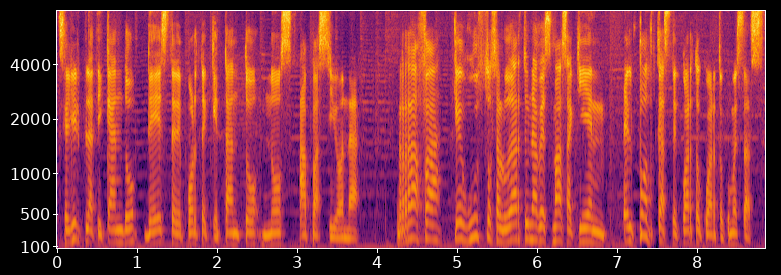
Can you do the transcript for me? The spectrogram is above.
seguir platicando de este deporte que tanto nos apasiona. Rafa, qué gusto saludarte una vez más aquí en el podcast de Cuarto Cuarto. ¿Cómo estás?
